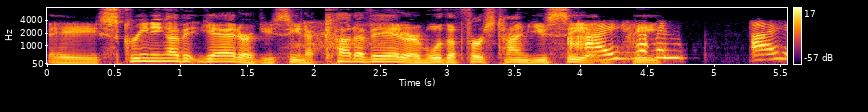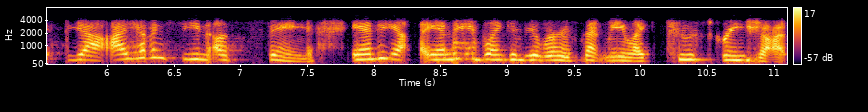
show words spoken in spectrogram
a screening of it yet, or have you seen a cut of it, or will the first time you see it? I be... haven't. I yeah, I haven't seen a thing. Andy Andy Blankenbuehler has sent me like two screenshots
